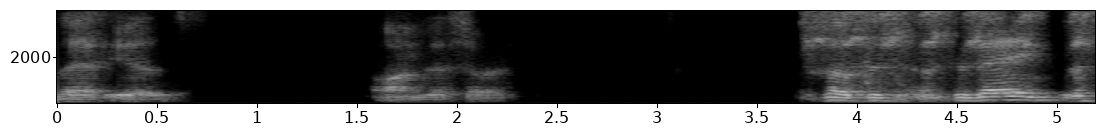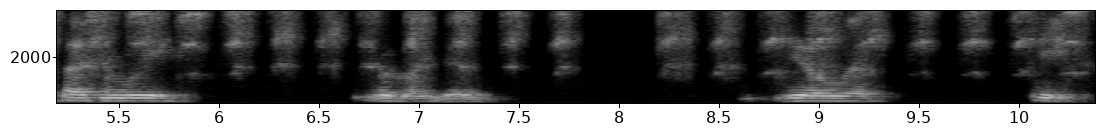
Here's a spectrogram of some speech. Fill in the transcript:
that is on this earth. So today, the second week, we're going to deal with peace,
